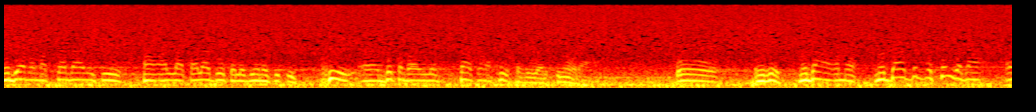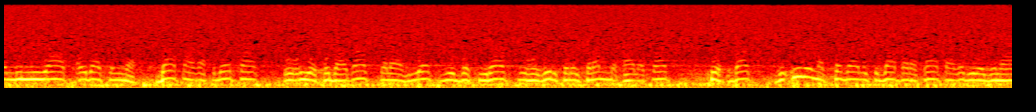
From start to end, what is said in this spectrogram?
نو بیا به مقصد دا دی چی الله تعالی دوی ته له دینه څه کړي ښې ده ته به له تاسو نه ښې ښځې ورکړي نوره او هغې نو دا هغه مو نو دا ده په څنګه دا علمیات او دا څنګه دا په هغه خدای پاک یو خداداد صلاحیت یو بصیرات چی حضور صلی الله علیه وسلم مخالفات صحبت د ایلې مقصد دا دی چی دا برکات هغه دی وجې نه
